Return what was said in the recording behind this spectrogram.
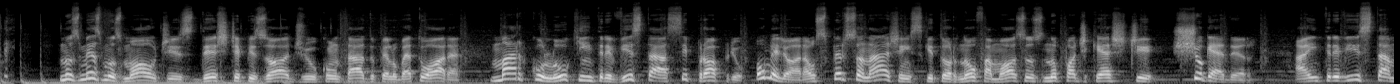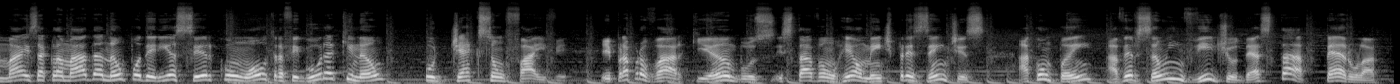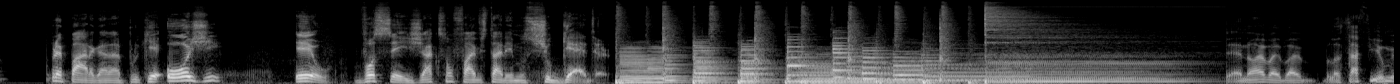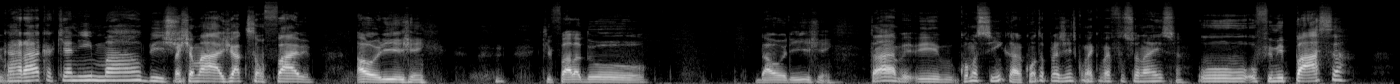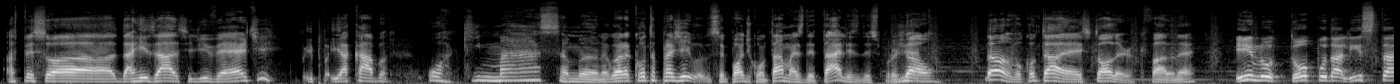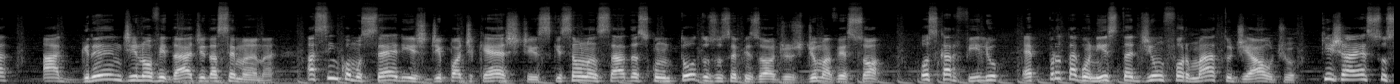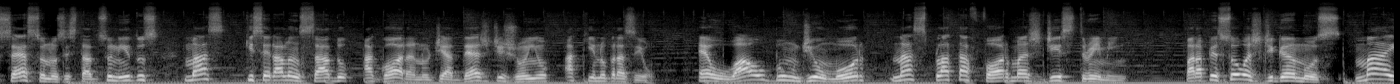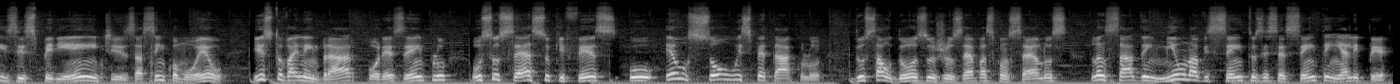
Nos mesmos moldes deste episódio contado pelo Beto Hora, Marco Luque entrevista a si próprio, ou melhor, aos personagens que tornou famosos no podcast Together. A entrevista mais aclamada não poderia ser com outra figura que não o Jackson 5. E para provar que ambos estavam realmente presentes, acompanhe a versão em vídeo desta pérola. Prepara, galera, porque hoje eu, você e Jackson 5 estaremos together. É nóis, vai, vai lançar filme. Caraca, que animal, bicho. Vai chamar Jackson 5, A Origem. Que fala do. Da origem. Tá, e como assim, cara? Conta pra gente como é que vai funcionar isso. O, o filme passa, as pessoas dão risada, se diverte e, e acaba. Porra, que massa, mano. Agora conta pra gente. Você pode contar mais detalhes desse projeto? Não. Não, não vou contar. É Stoller que fala, né? E no topo da lista, a grande novidade da semana. Assim como séries de podcasts que são lançadas com todos os episódios de uma vez só, Oscar Filho é protagonista de um formato de áudio que já é sucesso nos Estados Unidos, mas que será lançado agora no dia 10 de junho aqui no Brasil. É o álbum de humor nas plataformas de streaming. Para pessoas, digamos, mais experientes, assim como eu, isto vai lembrar, por exemplo, o sucesso que fez o Eu Sou o Espetáculo, do saudoso José Vasconcelos, lançado em 1960 em LP.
